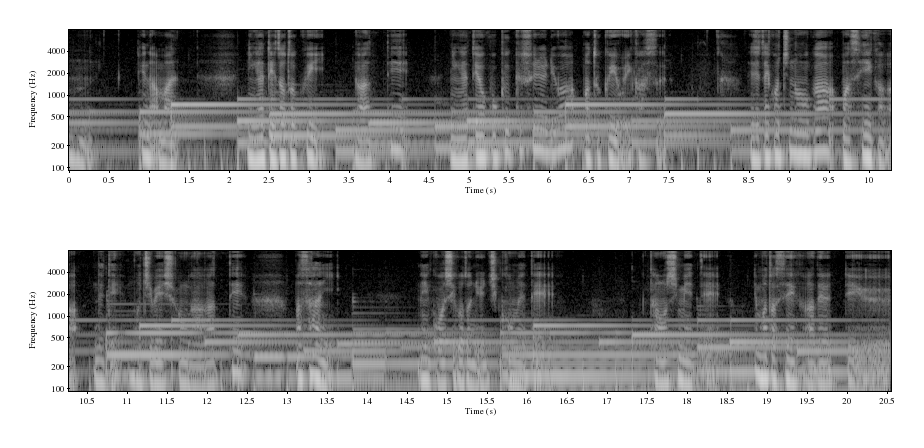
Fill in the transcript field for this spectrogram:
うん、っていうのはまあ苦手と得意があって苦手を克服するよりは、まあ、得意を生かす。絶対こっちの方が、まあ、成果が出てモチベーションが上がって、まあ、さらにね、こう仕事に打ち込めて楽しめてでまた成果が出るっていう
